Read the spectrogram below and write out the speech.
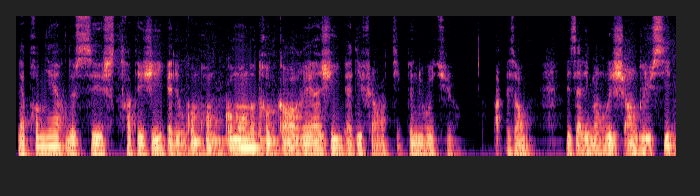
La première de ces stratégies est de comprendre comment notre corps réagit à différents types de nourriture. Par exemple, les aliments riches en glucides,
